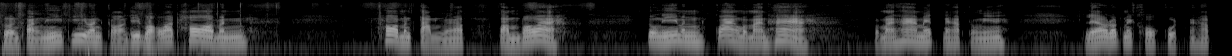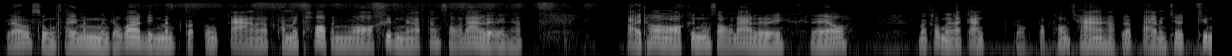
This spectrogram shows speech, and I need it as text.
ส่วนฝั่งนี้ที่วันก่อนที่บอกว่าท่อมันท่อมันต่ำนะครับ ต่ำเพราะว่า ตรงนี้มันกว้างประมาณห้า ประมาณห้าเมตรนะครับ ตรงนี้แล้วรถแมคโครขุดนะครับ แล้วสูงใสมันเหมือนกับว่าดินมันกดตรงกลางนะครับทำให้ท่อมันงอขึ้นนะครับ ทั้งสองด้านเลยนะครับปลายท่องอขึ้นทั้งสองด้านเลย แล้วมันก็เหมือนอาการตกตกท้องช้างครับ แล้วปลายมันเชิดขึ้น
